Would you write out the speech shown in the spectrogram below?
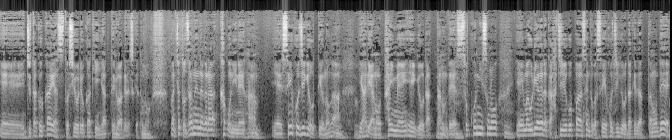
えー、受託開発と使用料課金やってるわけですけれども、うん、まあ、ちょっと残念ながら過去2年半、うん、えー、政府事業っていうのが、やはりあの対面営業だったので、そこにその、えーまあ、売上高85%が政府事業だけだったので、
